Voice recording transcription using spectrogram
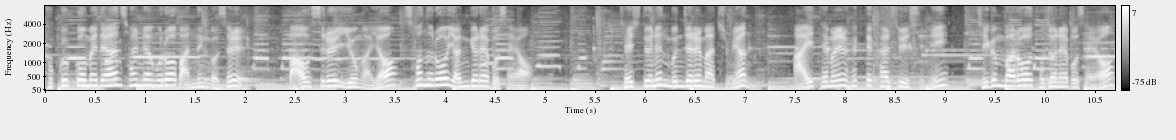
북극곰에 대한 설명으로 맞는 것을 마우스를 이용하여 선으로 연결해 보세요. 제시되는 문제를 맞추면 아이템을 획득할 수 있으니 지금 바로 도전해 보세요.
